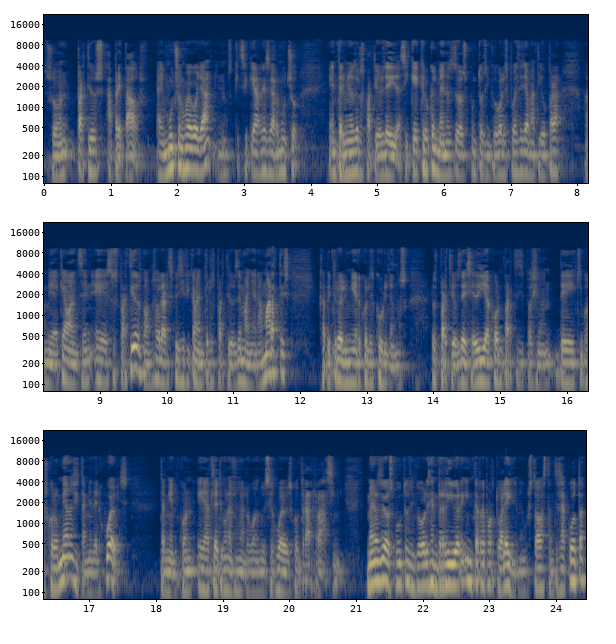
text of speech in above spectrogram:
son partidos apretados. Hay mucho en juego ya, no se quiere arriesgar mucho en términos de los partidos de ida. Así que creo que el menos de 2.5 goles puede ser llamativo para a medida que avancen eh, estos partidos. Vamos a hablar específicamente de los partidos de mañana martes. Capítulo del miércoles cubriremos los partidos de ese día con participación de equipos colombianos y también del jueves. También con eh, Atlético Nacional jugando ese jueves contra Racing. Menos de 2.5 goles en River Inter de Porto Alegre. Me gusta bastante esa cuota.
